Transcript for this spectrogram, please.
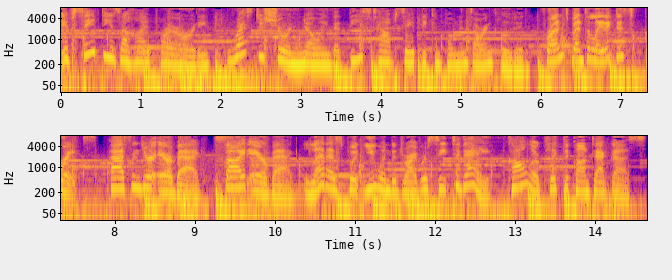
If safety is a high priority, rest assured knowing that these top safety components are included. Front ventilated disc brakes, passenger airbag, side airbag. Let us put you in the driver's seat today. Call or click to contact us.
